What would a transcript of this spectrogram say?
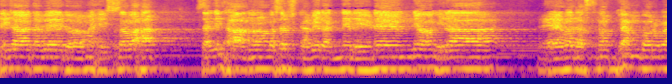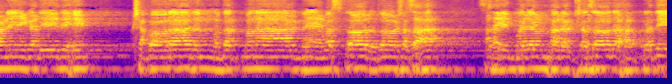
हि जातवेदो महिश्रवः सविधानो वसुष्कविरग्निरीडेऽन्यो गिरा एव तस्मभ्यम् पूर्वणीकदीदिः क्षपो राजन्मुतत्मनाग्ने वस्तो ऋतोषसः। सदैग्मजम्भरक्षसोदः प्रति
